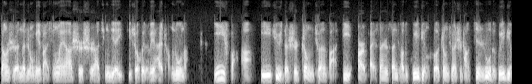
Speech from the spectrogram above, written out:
当事人的这种违法行为啊、事实啊、情节以及社会的危害程度呢，依法依据的是证券法第二百三十三条的规定和证券市场进入的规定，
